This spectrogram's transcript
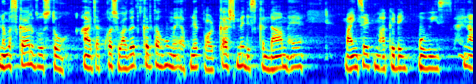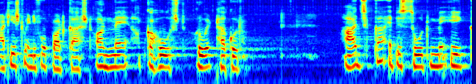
नमस्कार दोस्तों, आज आपका स्वागत करता हूँ मैं अपने पॉडकास्ट में जिसका नाम है mindset marketing movies and artist twenty four podcast और मैं आपका होस्ट रोहित ठाकुर। आज का एपिसोड में एक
